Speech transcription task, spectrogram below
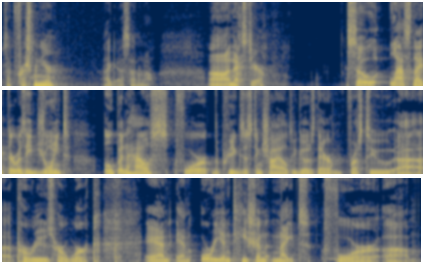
Is that freshman year? I guess. I don't know. Uh, next year. So last night there was a joint open house for the pre existing child who goes there for us to uh, peruse her work, and an orientation night for um,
